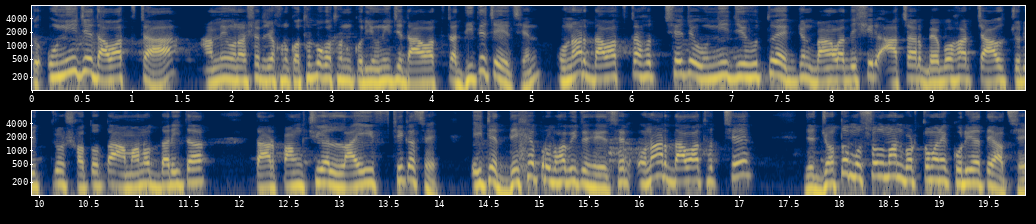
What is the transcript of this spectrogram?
তো উনি যে দাওয়াতটা আমি ওনার সাথে যখন কথোপকথন করি, উনি যে দাওয়াতটা দিতে চেয়েছেন, ওনার দাওয়াতটা হচ্ছে যে উনি যেহেতু একজন বাংলাদেশির আচার, ব্যবহার, চাল, চরিত্র, সততা, আমানতদারিতা, তার পাংচুয়াল লাইফ ঠিক আছে, এইটা দেখে প্রভাবিত হয়েছেন, ওনার দাওয়াত হচ্ছে যে যত মুসলমান বর্তমানে কোরিয়াতে আছে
